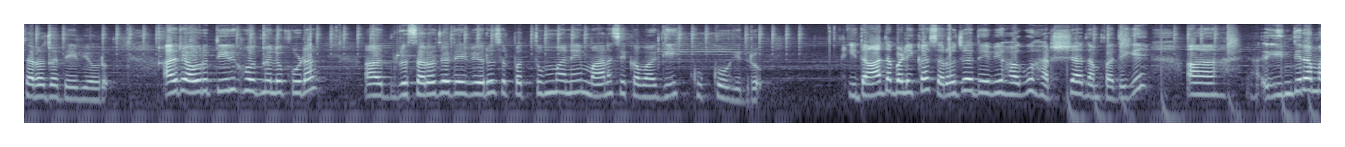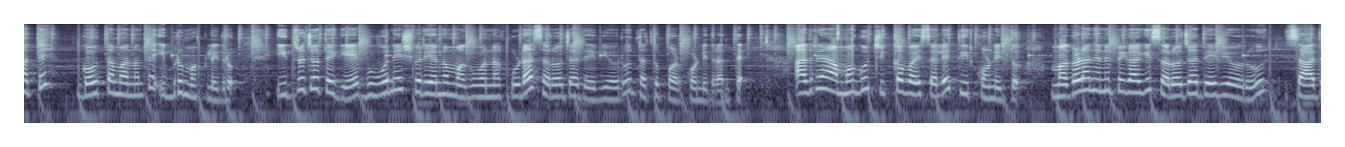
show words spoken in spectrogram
ಸರೋಜಾ ದೇವಿಯವರು. ಆದರೆ ಅವರು ತೀರಿ ಹೋದ್ಮೇಲೂ ಕೂಡ ಸರೋಜಾ ದೇವಿಯವರು ಸ್ವಲ್ಪ ತುಂಬಾ ಮಾನಸಿಕವಾಗಿ ಕುಕ್ಕೋಗಿದ್ರು. ಇದಾದ ಬಳಿಕ ಸರೋಜಾದೇವಿ ಹಾಗೂ ಹರ್ಷ ದಂಪತಿಗೆ ಇಂದಿರಾ ಮತ್ತು ಗೌತಮ್ ಅನ್ನೋಂಥ ಇಬ್ಬರು ಮಕ್ಕಳಿದ್ರು ಇದ್ರ ಜೊತೆಗೆ ಭುವನೇಶ್ವರಿ ಅನ್ನೋ ಮಗುವನ್ನು ಕೂಡ ಸರೋಜಾದೇವಿಯವರು ದತ್ತು ಪಡ್ಕೊಂಡಿದ್ರಂತೆ. ಆದರೆ ಆ ಮಗು ಚಿಕ್ಕ ವಯಸ್ಸಲ್ಲೇ ತೀರ್ಕೊಂಡಿತ್ತು. ಮಗಳ ನೆನಪಿಗಾಗಿ ಸರೋಜಾದೇವಿಯವರು ಸಾಧ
